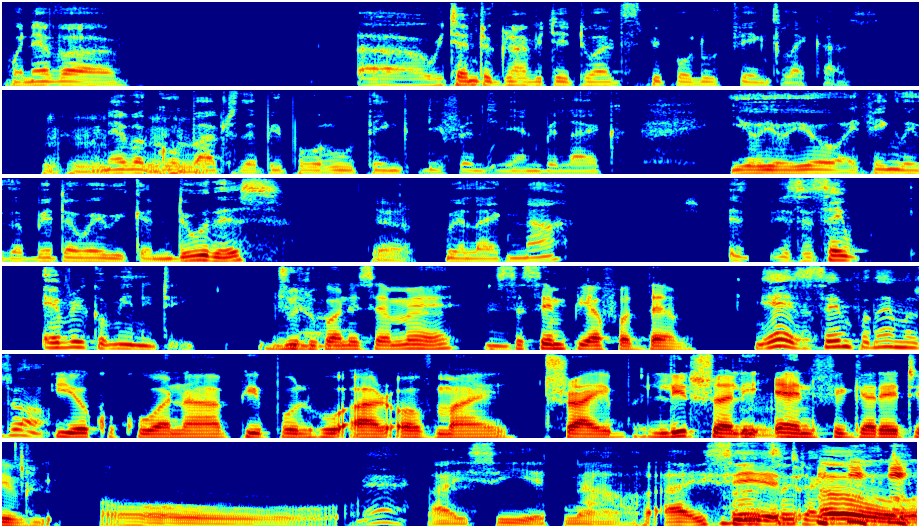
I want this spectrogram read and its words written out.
whenever uh, we tend to gravitate towards people who think like us. We Mhm, never go mhm. back to the people who think differently and be like yo yo yo i think there's a better way we can do this. Yeah. we're like nah it's, it's the same every community. Juu you likuwa nisemee Mm. it's the same pia for them. Yeah it's the same for them as well. Hiyo kukuwa na people who are of my tribe literally mm. and figuratively. Oh yeah. I see it now. I So- see so it. ita- oh.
